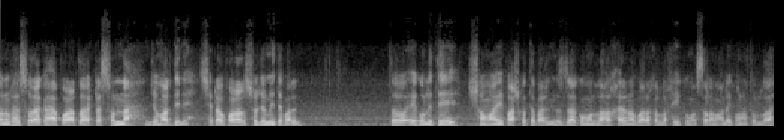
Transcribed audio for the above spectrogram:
অনুভব সোরা কাহা পড়া তো একটা সন্না জুমার দিনে, সেটাও পড়ার সুযোগ নিতে পারেন। তো এগুলিতে সময় পাশ করতে পারেন। জাকুমুল্লাহ খায়রন বারাকাল্লাহ ফিকুম। আসসালামু আলাইকুম রহমতুল্লাহ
